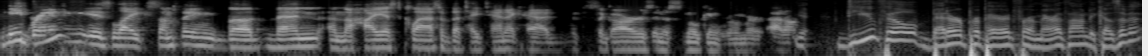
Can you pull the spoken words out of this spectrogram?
Me, brandy is like something the men and the highest class of the Titanic had with cigars in a smoking room, or I don't. Yeah. Do you feel better prepared for a marathon because of it?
